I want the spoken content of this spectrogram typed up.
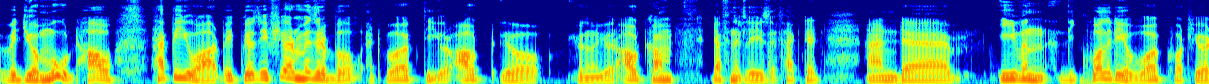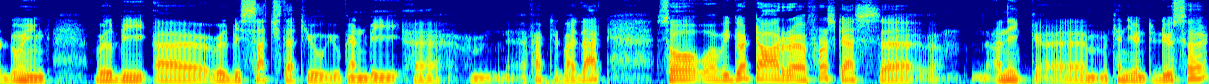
with your mood, how happy you are. Because if you are miserable at work, your out your you know your outcome definitely is affected, and even the quality of work what you are doing will be uh, will be such that you you can be uh, affected by that. So uh, we got our uh, first guest, uh, Aneeq. Um, can you introduce her?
